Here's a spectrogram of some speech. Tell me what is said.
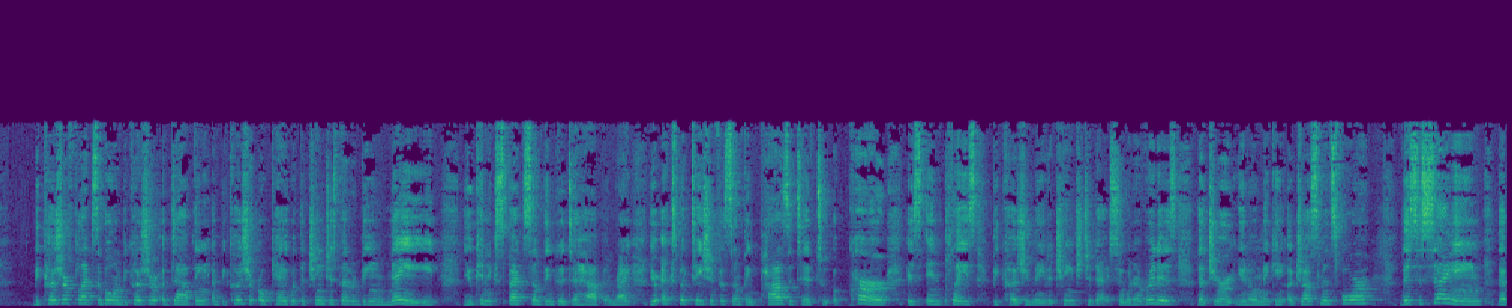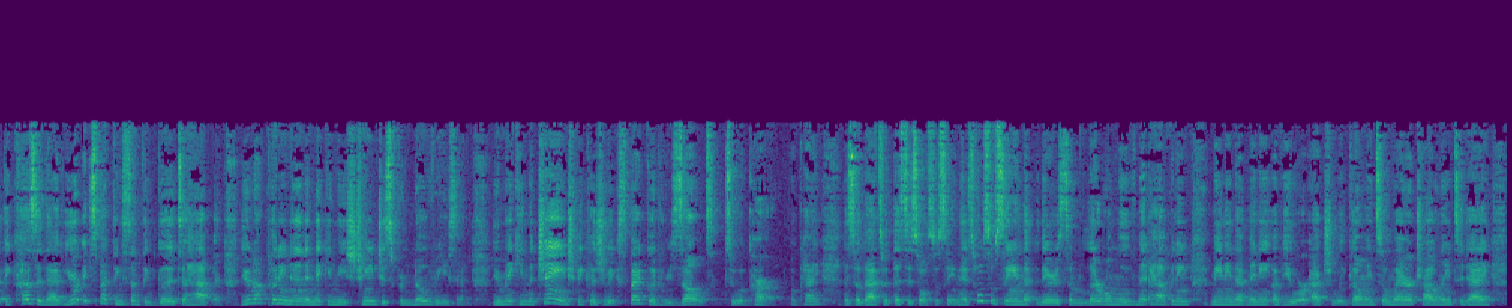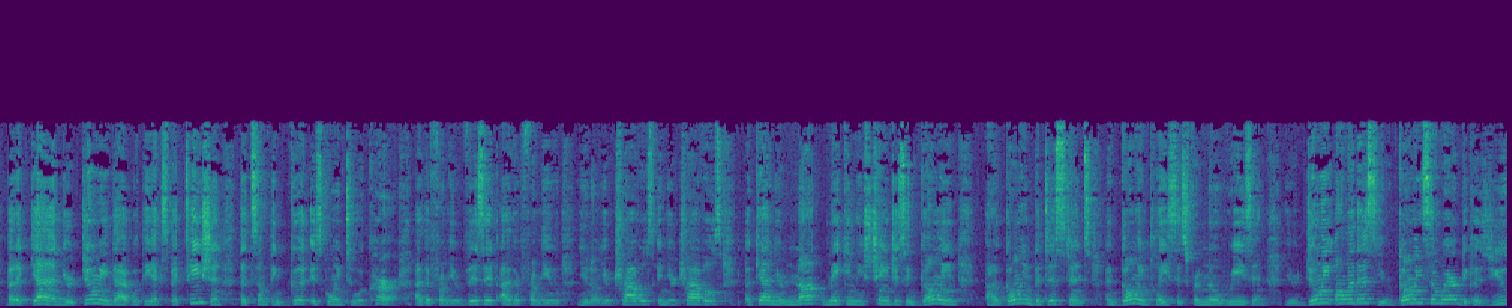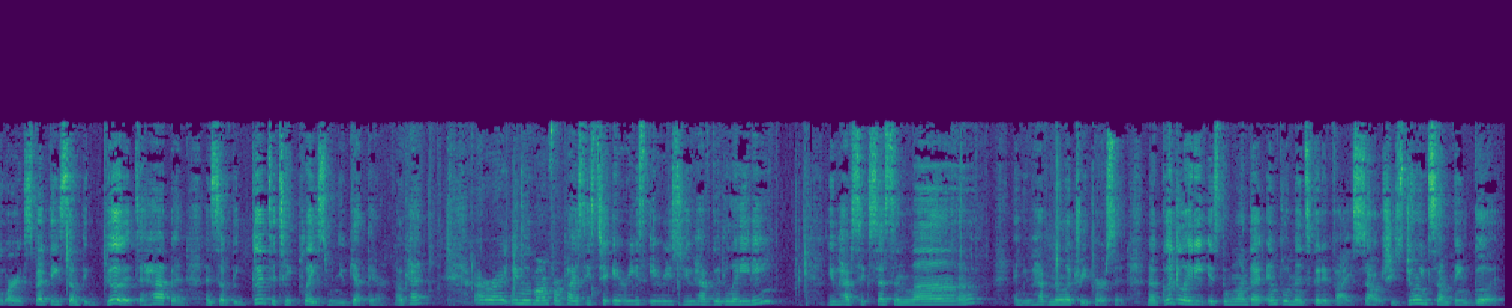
because you're flexible and because you're adapting and because you're okay with the changes that are being made, you can expect something good to happen, right? Your expectation for something positive to occur is in place because you made a change today. So whatever it is that you're, you know, making adjustments for, this is saying that because of that, you're expecting something good to happen. You're not putting in and making these changes for no reason. You're making the change because you expect good results to occur. Okay, and so that's what this is also saying. It's also saying that there is some literal movement happening, meaning that many of you are actually going somewhere, traveling today. But again, you're doing that with the expectation that something good is going to occur, either from your visit, either from you, you know, your travels, in your travels. Again, you're not making these changes and going uh, going the distance and going places for no reason. You're doing all of this, you're going somewhere because you are expecting something good to happen and something good to take place when you get there. Okay? All right, we move on from Pisces to Aries. Aries, you have good lady, you have success in love and you have military person. Now, good lady is the one that implements good advice. So she's doing something good.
